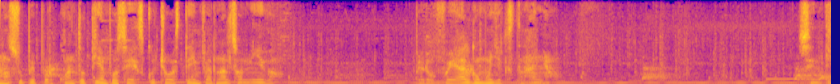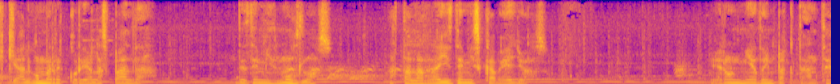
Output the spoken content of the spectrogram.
No supe por cuánto tiempo se escuchó este infernal sonido, pero fue algo muy extraño. Sentí que algo me recorría la espalda, desde mis muslos hasta la raíz de mis cabellos. Era un miedo impactante.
